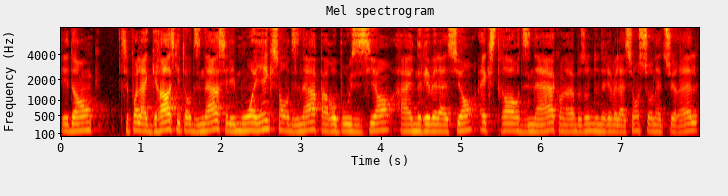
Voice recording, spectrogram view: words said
Et donc, c'est pas la grâce qui est ordinaire, c'est les moyens qui sont ordinaires par opposition à une révélation extraordinaire, qu'on aurait besoin d'une révélation surnaturelle,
